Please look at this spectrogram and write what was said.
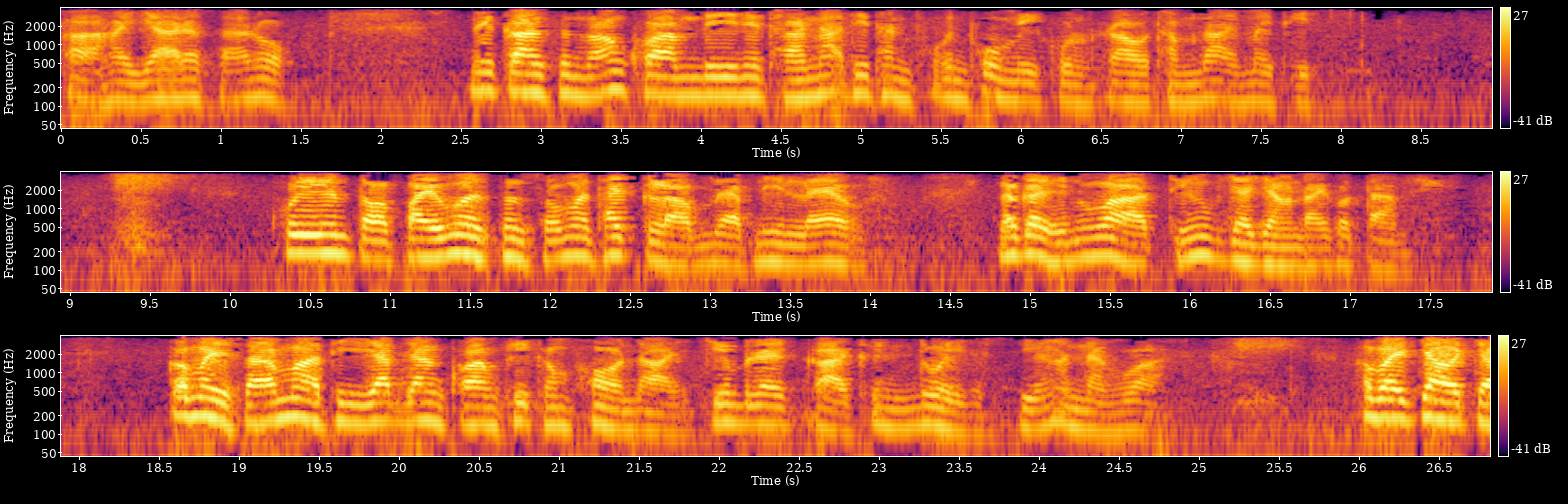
ผ้าให้ยารักษาโรค ในการสนองความดีในฐานะที่ท่านเป็นผู้มีคุณเราทำได้ไม่ผิด คุยกันต่อไปเมื่อท่านสมทัศกล่าวแบบนี้แล้ว แล้วก็เห็นว่าถึงจะอย่างไรก็ตาม ก็ไม่สามารถที่ยับยั้งความคิดของพ่อได้จึงประกาศขึ้นด้วยเสียงอันหนังว่าข้าพเจ้าจะ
